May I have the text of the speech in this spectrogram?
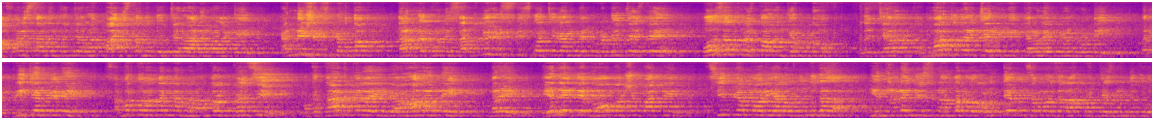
ఆఫ్ఘనిస్తాన్ నుంచి వచ్చారా పాకిస్తాన్ నుంచి వచ్చారా అనే వాళ్ళకి కండిషన్స్ పెడతాం. దాంట్లో కొన్ని సర్టిఫికెట్స్ తీసుకొచ్చి కానీ మీరు ప్రొడ్యూస్ చేస్తే పౌరసత్వం చాలా దుర్మార్గమైన చర్యకి తెరలేపినటువంటి మరి బీజేపీని సమర్థవంతంగా మనందరం కలిసి ఒక తాటి మీద ఈ వ్యవహారాన్ని మరి ఏదైతే మోపక్ష పార్టీ సిపిఎం వారియాల ముందుగా ఈ నిర్ణయం తీసుకున్న అందరూ రౌండ్ టేబుల్ సమావేశాలు ఏర్పాటు చేసినందుకు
